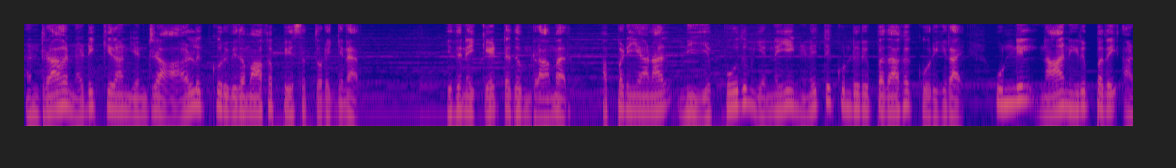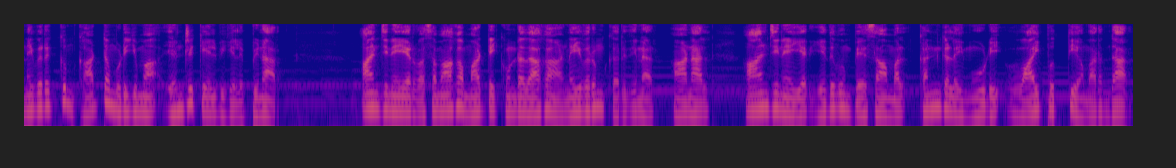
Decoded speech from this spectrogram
நன்றாக நடிக்கிறான் என்று ஆளுக்கு ஒரு விதமாக பேசத் தொடங்கினர். இதனை கேட்டதும் ராமர் அப்படியானால் நீ எப்போதும் என்னையே நினைத்துக் கொண்டிருப்பதாக கூறுகிறாய். உன்னில் நான் இருப்பதை அனைவருக்கும் காட்ட முடியுமா? என்று கேள்வி எழுப்பினார். ஆஞ்சநேயர் வசமாக மாட்டிக்கொண்டதாக அனைவரும் கருதினர். ஆனால் ஆஞ்சநேயர் எதுவும் பேசாமல் கண்களை மூடி வாய்ப்புத்தி அமர்ந்தார்.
